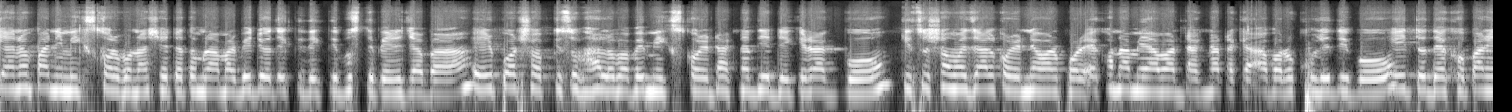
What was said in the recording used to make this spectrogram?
কেন পানি মিক্স করব না সেটা তোমরা আমার ভিডিও দেখতে দেখতে বুঝতে পেরে যাবা। এরপর সবকিছু ভালোভাবে মিক্স করে ঢাকনা দিয়ে ডেকে রাখব। কিছু সময় জাল করে নেওয়ার পর এখন আমি আমার ঢাকনাটাকে আবারও খুলে দিব। এই তো দেখো পানি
